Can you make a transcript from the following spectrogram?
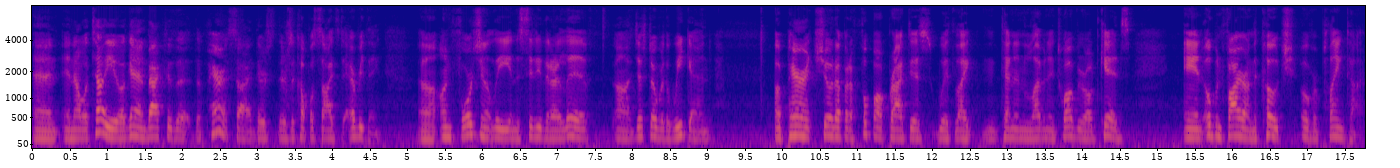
And and I will tell you again, back to the the parent side. There's there's a couple sides to everything. Uh, unfortunately, in the city that I live, uh, just over the weekend, a parent showed up at a football practice with like 10 and 11 and 12 year old kids and opened fire on the coach over playing time.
